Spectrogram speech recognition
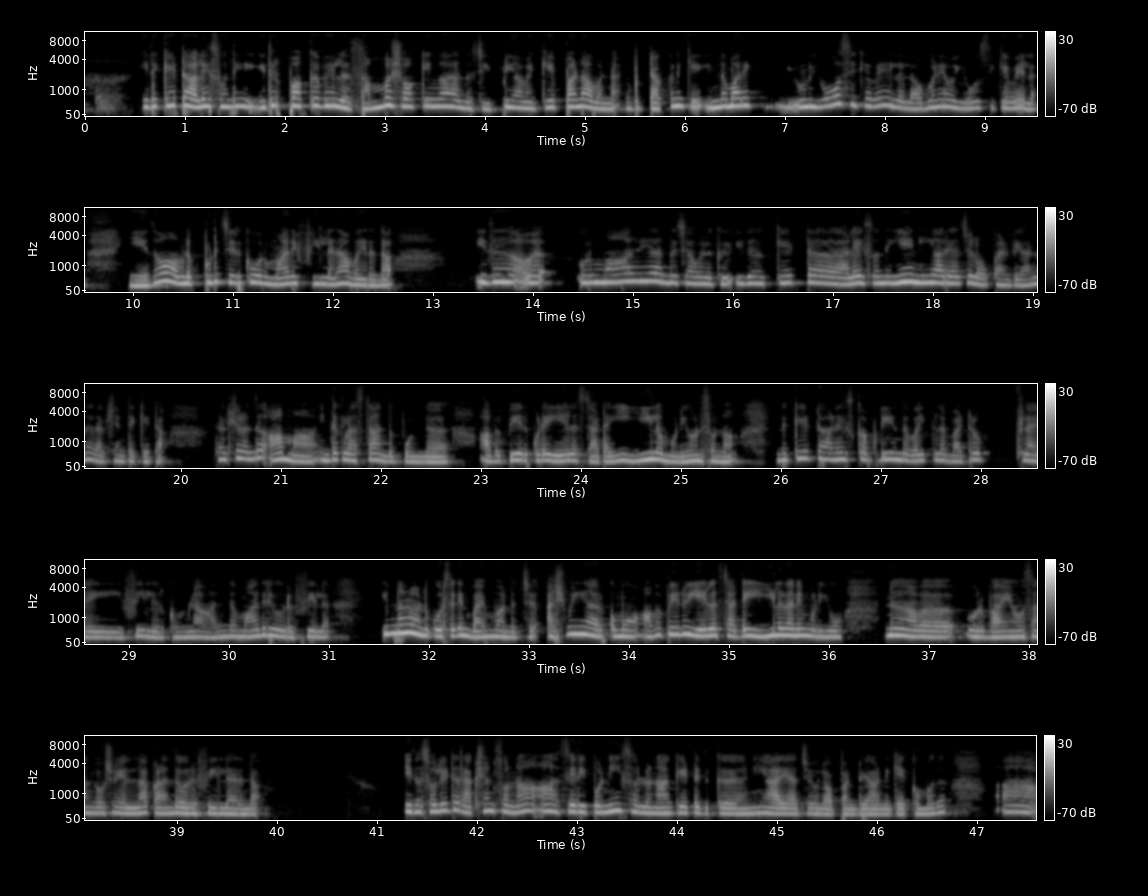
இதை கேட்ட அலேஸ் வந்து எதிர்பார்க்கவே இல்லை. செம்ம ஷாக்கிங்காக இருந்துச்சு. இப்படி அவன் கேட்பான்னு அவன் இப்போ டக்குன்னு கே இந்த மாதிரி இவனு யோசிக்கவே இல்லை. லவ்னே அவன் யோசிக்கவே இல்லை. ஏதோ அவனை பிடிச்சிருக்கு ஒரு மாதிரி ஃபீலில் தான் அவள் இருந்தா. இது அவ ஒரு மாதிரியாக இருந்துச்சு அவளுக்கு. இதை கேட்ட அலேஸ் வந்து ஏன் நீ யாரையாச்சும் லவ் பண்ணுறியான்னு ரக்ஷன்கிட்ட கேட்டாள் ரக்ஷன் வந்து ஆமாம் இந்த கிளாஸ் தான் அந்த பொண்ணு. அவள் பேர் கூட ஏல ஸ்டார்ட் ஆகி e ஈல முடியும்னு சொன்னான் இதை கேட்ட அலேஸ்க்கு அப்படியே இந்த வயிற்றில் பட்டர்ஃப்ளை ஃபீல் இருக்கும்ல அந்த மாதிரி ஒரு ஃபீல் இருந்தாலும் அவளுக்கு ஒரு செகண்ட் பயமாக இருந்துச்சு. அஸ்வினியாக இருக்குமோ? அவள் பேரும் ஏல ஸ்டார்ட் ஆகி e ஈல தானே முடியும்னு அவள் ஒரு பயம் சந்தோஷம் எல்லாம் கலந்த ஒரு ஃபீலில் இருந்தாள் இதை சொல்லிவிட்டு ரக்ஷன் சொன்னால் ஆ சரி இப்போ நீ சொல்லு. நான் கேட்டதுக்கு நீ யாரையாச்சும் லவ் பண்ணுறியான்னு கேட்கும்போது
